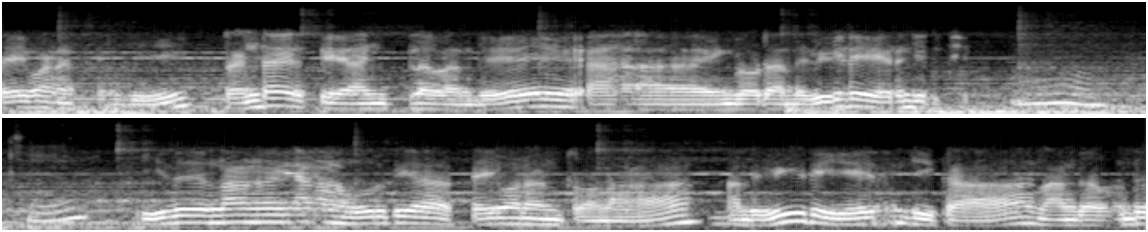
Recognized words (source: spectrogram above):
செய்வானை செஞ்சு ரெண்டாயிரத்தி அஞ்சுல வந்து எங்களோட அந்த வீடே எரிஞ்சிருச்சு இது நாங்க ஏன் உறுதியா செய்வோம்ன்றோம்னா அந்த வீடு எரிஞ்சிக்கா நாங்க வந்து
